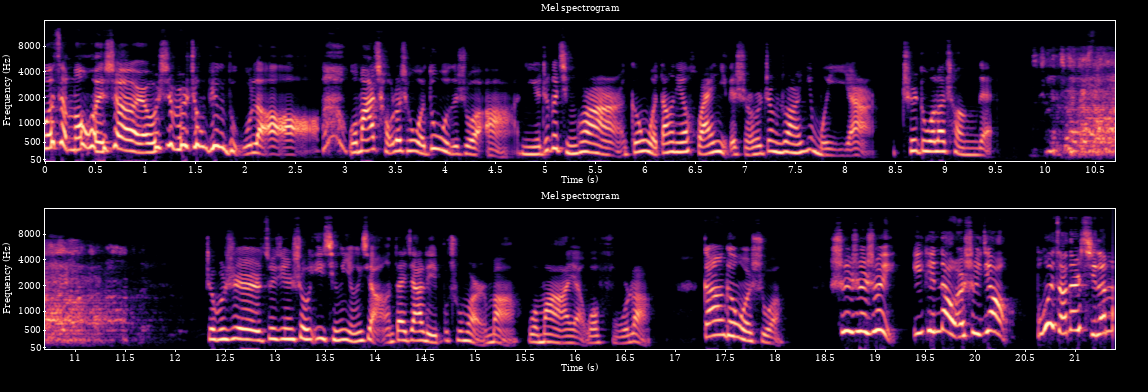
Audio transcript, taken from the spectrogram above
我怎么回事儿啊？我是不是中病毒了啊？”我妈瞅了瞅我肚子，说：“啊，你这个情况跟我当年怀你的时候症状一模一样，吃多了撑的。这不是最近受疫情影响，在家里不出门吗？我妈呀，我服了，刚跟我说睡睡睡，一天到晚睡觉，不会早点起来吗？”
